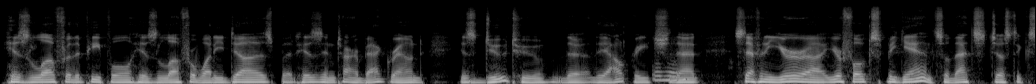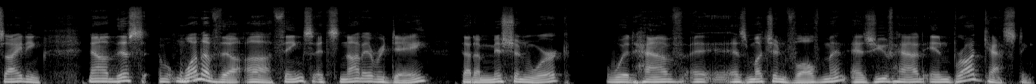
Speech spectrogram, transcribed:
his love for the people, his love for what he does, but his entire background is due to the the outreach mm-hmm. that Stephany, your uh, your folks began, so that's just exciting. Now, this one of the uh, things. It's not every day that a mission work would have a, as much involvement as you've had in broadcasting.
